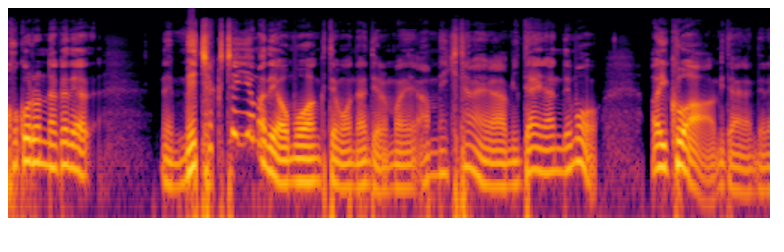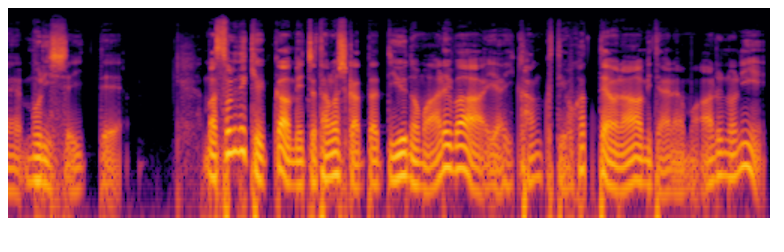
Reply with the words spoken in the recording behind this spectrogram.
心の中では、ね、めちゃくちゃ嫌までは思わんくても、なんていうの、まあ、あんま行きたないな、みたいなんでも、あ、行くわ、みたいなんでね、無理して行って。まあ、それで結果めっちゃ楽しかったっていうのもあれば、いや、行かんくてよかったよな、みたいなのもあるのに、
